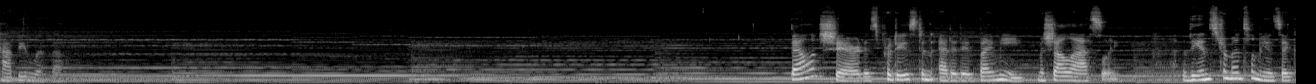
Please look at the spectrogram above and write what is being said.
Happy Litha. Balance Shared is produced and edited by me, Michelle Astley. The instrumental music,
